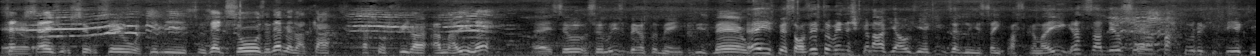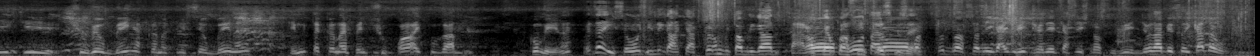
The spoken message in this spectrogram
É... Sérgio, seu, seu, aquele, seu Zé de Souza, né, Melado? Com a, com a sua filha Anaí, né? É, seu, seu Luiz Bel também. Luiz Bel. É isso, pessoal. Vocês estão vendo esse canavialzinho aqui, dizendo isso aí, com aí. Graças a Deus é a fartura que tem aqui, que choveu bem, a cana cresceu bem, né? Tem muita cana aí pra gente chupar e pro gado comer, né? Pois é isso, eu vou desligar aqui a câmera, muito obrigado. Taroba, Até o próximo, se Deus quiser. Todos nossos amigos aí do Rio de Janeiro que assistem nossos vídeos. Deus abençoe cada um.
